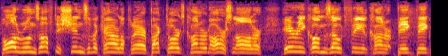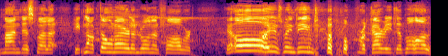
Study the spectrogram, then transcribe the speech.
Ball runs off the shins of a Carlow player back towards Conor the horse Lawler. Here he comes outfield. Conor, big, big man, this fella. He'd knocked down Ireland running forward. Oh, he was being deemed for carried the ball,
